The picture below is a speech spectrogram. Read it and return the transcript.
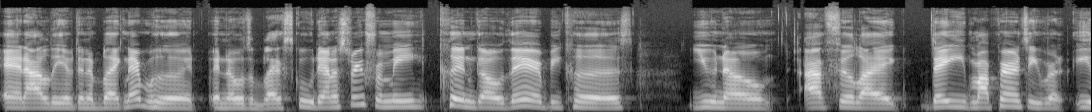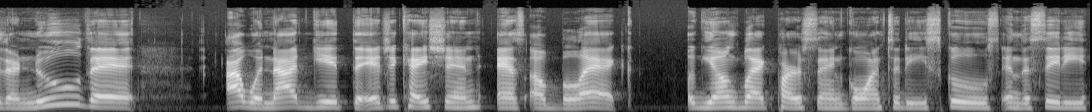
and I lived in a black neighborhood, and there was a black school down the street from me. Couldn't go there because, you know, I feel like they, my parents, either either knew that I would not get the education as a black, a young black person going to these schools in the city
